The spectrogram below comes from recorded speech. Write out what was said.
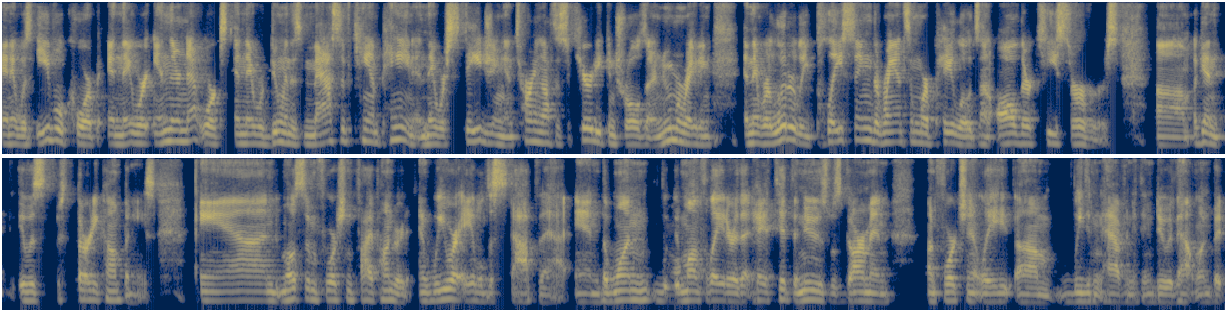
and it was Evil Corp, and they were in their networks, and they were doing this massive campaign, and they were staging and turning off the security controls and enumerating, and they were literally placing the ransomware payloads on all their key servers. Um, again, it was 30 companies, and most of them Fortune 500, and we were able to stop that. And the one month later that hit the news was Garmin. Unfortunately, um, we didn't have anything to do with that one, but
